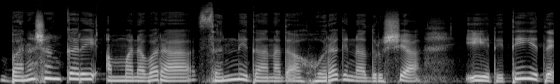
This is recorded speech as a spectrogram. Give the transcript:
ಬನಶಂಕರಿ ಅಮ್ಮನವರ ಸನ್ನಿಧಾನದ ಹೊರಗಿನ ದೃಶ್ಯ ಈ ರೀತಿ ಇದೆ.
